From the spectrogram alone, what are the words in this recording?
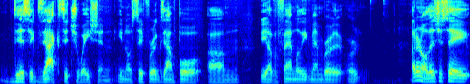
this exact situation. You know, say for example, um, you have a family member, or I don't know. Let's just say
